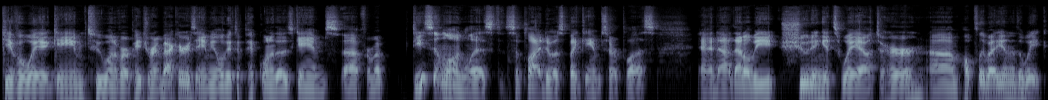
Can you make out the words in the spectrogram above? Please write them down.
give away a game to one of our Patreon backers. Amy will get to pick one of those games uh, from a decent long list supplied to us by Game Surplus, and uh, that'll be shooting its way out to her um, hopefully by the end of the week.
